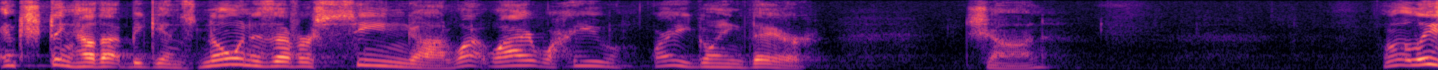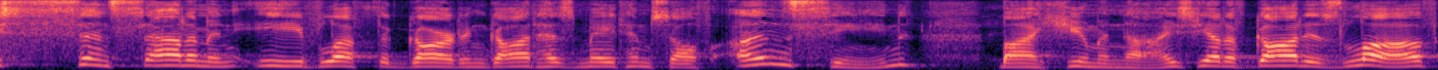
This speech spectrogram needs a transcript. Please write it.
Interesting how that begins. No one has ever seen God. Why, why, why, are, you, why are you going there, John? Well, at least since Adam and Eve left the garden, God has made himself unseen by human eyes. Yet, if God is love,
